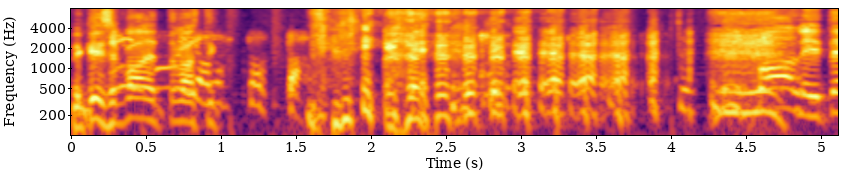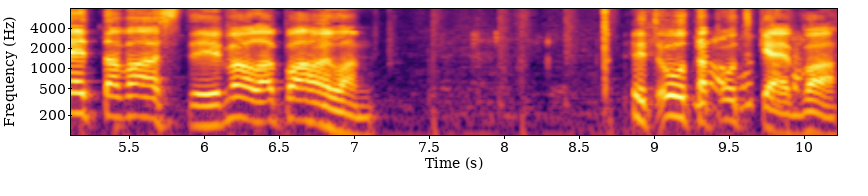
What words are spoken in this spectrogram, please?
No kyllä se valitettavasti Voi olla totta. Valitettavasti. Me ollaan pahoillamme. Nyt uutta Joo, putkeen mutta- vaan.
